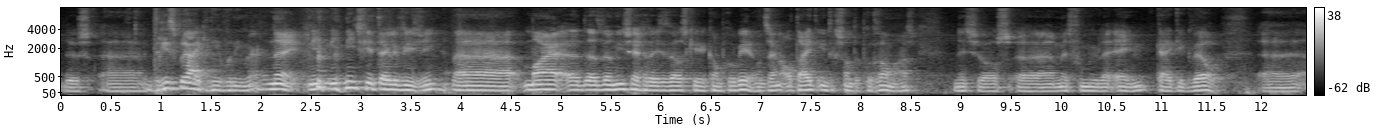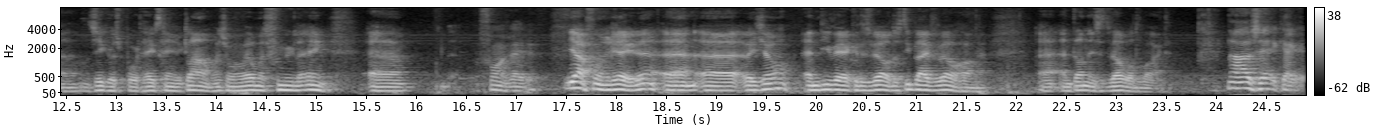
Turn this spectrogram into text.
Dus, Dries bereik je in ieder geval niet meer. Nee, niet, niet, niet via televisie. maar dat wil niet zeggen dat je het wel eens een keer kan proberen. Want het zijn altijd interessante programma's. Net zoals met Formule 1 kijk ik wel. Ziggo Sport heeft geen reclames, maar wel met Formule 1. voor een reden. Ja, voor een reden. En, weet je wel? en die werken dus wel, dus die blijven wel hangen. En dan is het wel wat waard. Nou, kijk,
